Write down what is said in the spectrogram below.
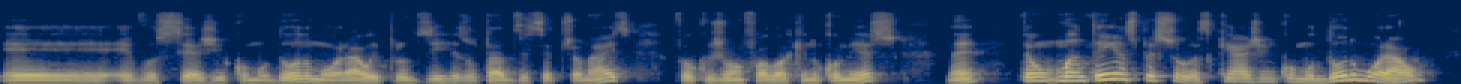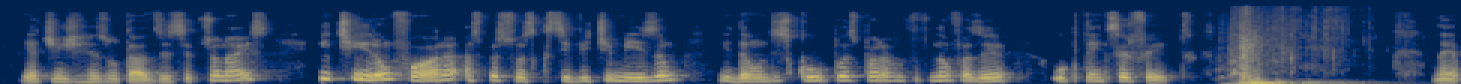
É, é você agir como dono moral e produzir resultados excepcionais, foi o que o João falou aqui no começo, né? Então, mantenha as pessoas que agem como dono moral e atingem resultados excepcionais e tiram fora as pessoas que se vitimizam e dão desculpas para não fazer o que tem que ser feito. Né?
